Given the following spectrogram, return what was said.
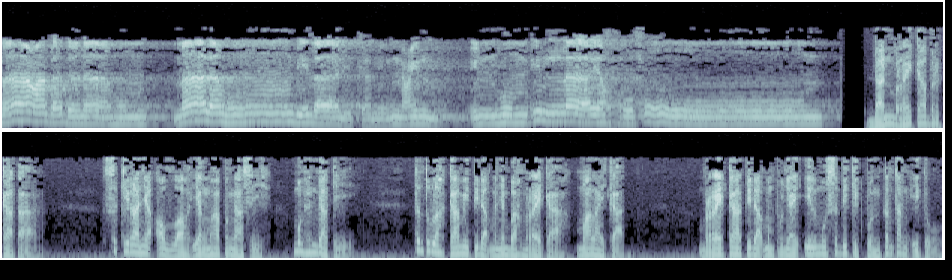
مَا عَبَدْنَاهُمْ مَا لَهُم بِذَلِكَ مِنْ عِلْمٍ إِنْ هُمْ إِلَّا يَخْرُصُونَ Dan mereka berkata, Sekiranya Allah yang Maha Pengasih menghendaki, tentulah kami tidak menyembah mereka, malaikat. Mereka tidak mempunyai ilmu sedikit pun tentang itu.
